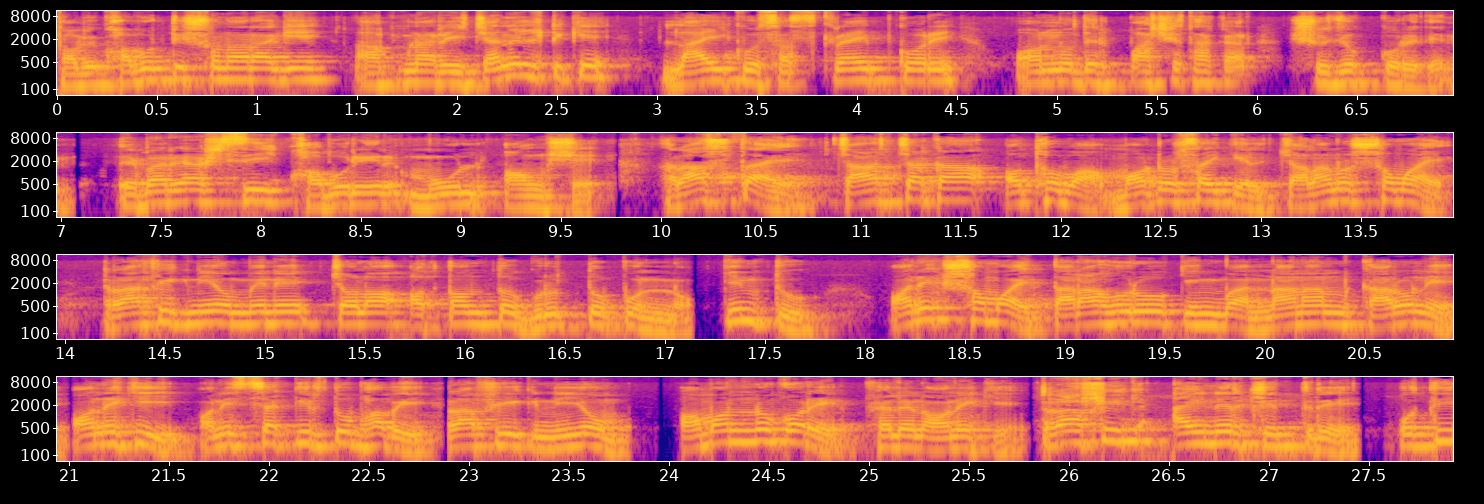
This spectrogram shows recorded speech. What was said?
তবে খবরটি শোনার আগে আপনার এই চ্যানেলটিকে লাইক ও সাবস্ক্রাইব করে অন্যদের পাশে থাকার সুযোগ করে দিন। এবারে আসছি খবরের মূল অংশে। রাস্তায় চার চাকা অথবা মোটরসাইকেল চালানোর সময় ট্রাফিক নিয়ম মেনে চলা অত্যন্ত গুরুত্বপূর্ণ। কিন্তু অনেক সময় তাড়াহুড়ো কিংবা নানান কারণে অনেকেই অনিচ্ছাকৃতভাবে ট্রাফিক নিয়ম অমান্য করে ফেলেন অনেকে। ট্রাফিক আইনের ক্ষেত্রে অতি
